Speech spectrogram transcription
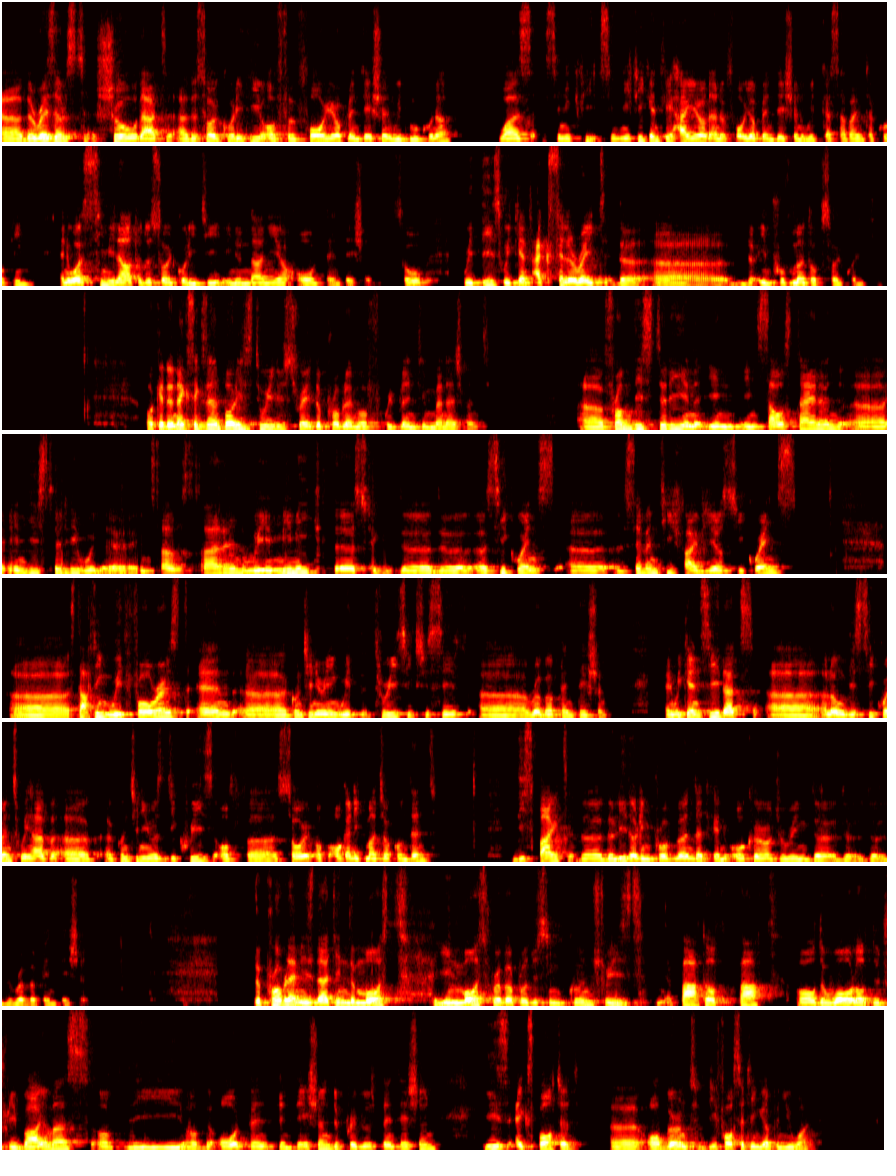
Uh, the results show that uh, the soil quality of a four-year plantation with mucuna was significantly higher than a four-year plantation with cassava intercropping and was similar to the soil quality in a nine-year-old plantation. So with this, we can accelerate the, uh, the improvement of soil quality. Okay, the next example is to illustrate the problem of replanting management. Uh, from this study in, in, in South Thailand, uh, in this study we, uh, in South Thailand, we mimic the, the, the uh, sequence, 75-year uh, sequence, uh, starting with forest and continuing with three successive rubber plantation. And we can see that along this sequence, we have a, a continuous decrease of soil, of organic matter content despite the, the little improvement that can occur during the, the, the, the rubber plantation. The problem is that in the most in most rubber producing countries, part of part or the wall of the tree biomass of the of the old plantation, the previous plantation, is exported uh, or burnt before setting up a new one.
